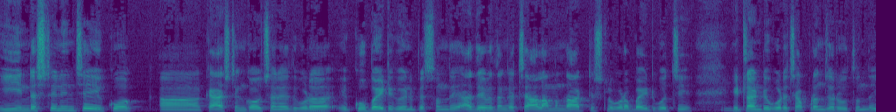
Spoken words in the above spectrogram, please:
ఈ ఇండస్ట్రీ నుంచే ఎక్కువ కాస్టింగ్ కౌచ్ అనేది కూడా ఎక్కువ బయటకు వినిపిస్తుంది. అదే విధంగా చాలా మంది ఆర్టిస్టులు కూడా బయటకు వచ్చి ఇట్లాంటివి కూడా చెప్పడం జరుగుతుంది.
